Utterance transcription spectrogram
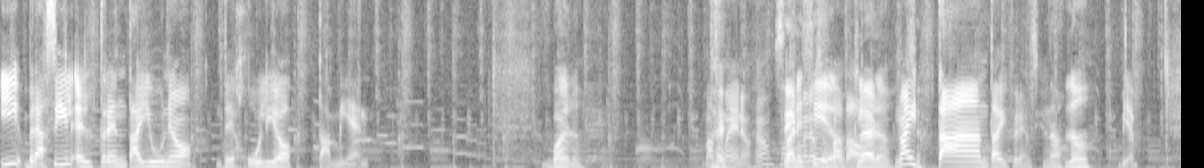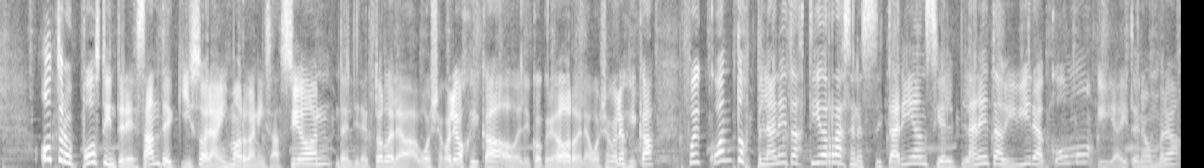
Y Brasil, el 31 de julio, también. Bueno, Más o menos, ¿no? Más o Parecido, menos empatado. claro. No hay tanta diferencia. No. no. Bien. Otro post interesante que hizo la misma organización del director de la huella ecológica o del co-creador de la huella ecológica fue cuántos planetas Tierra se necesitarían si el planeta viviera como, y ahí te nombra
